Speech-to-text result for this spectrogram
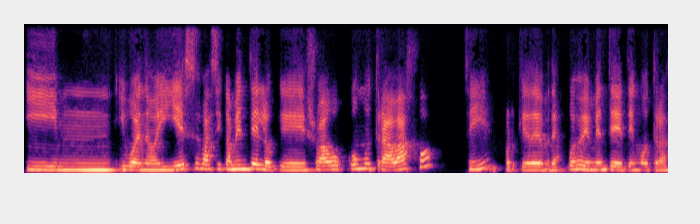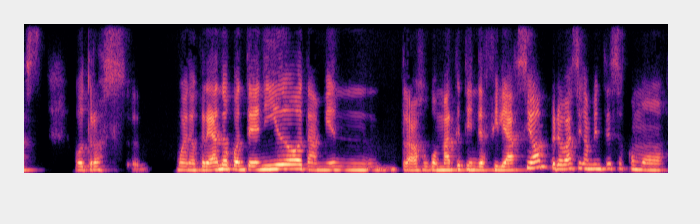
Y, mm, y, bueno, y eso es básicamente lo que yo hago como trabajo, ¿sí? Porque después obviamente tengo otras, otros bueno, creando contenido, también trabajo con marketing de afiliación, pero básicamente eso es como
